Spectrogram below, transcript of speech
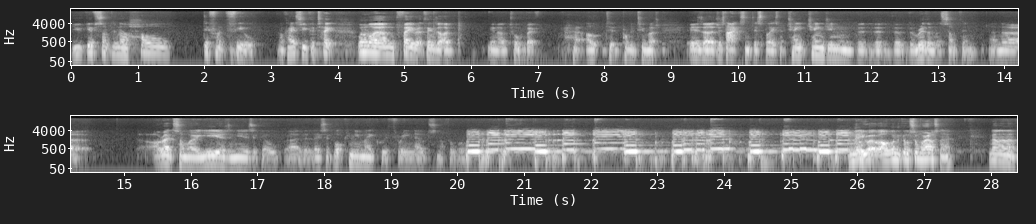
you give something a whole different feel. Okay, so you could take one of my um, favourite things that I, you know, talk about uh, probably too much is uh, just accent displacement, Ch- changing the, the, the, the, rhythm of something. And uh, I read somewhere years and years ago uh, that they said, "What can you make with three notes?" And I thought, well. And then you go, I want to go somewhere else now. No, no, no.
